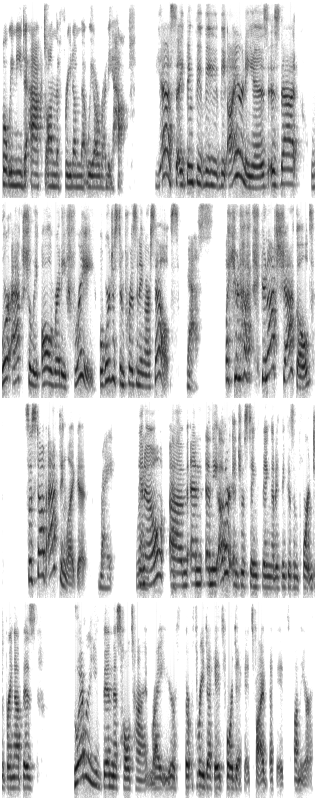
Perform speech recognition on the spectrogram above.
but we need to act on the freedom that we already have. Yes i think the the, the irony is is that we're actually already free but we're just imprisoning ourselves. Yes. Like you're not you're not shackled so stop acting like it. Right, right. you know um, and and the other interesting thing that i think is important to bring up is whoever you've been this whole time right you're th- three decades four decades five decades on the earth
